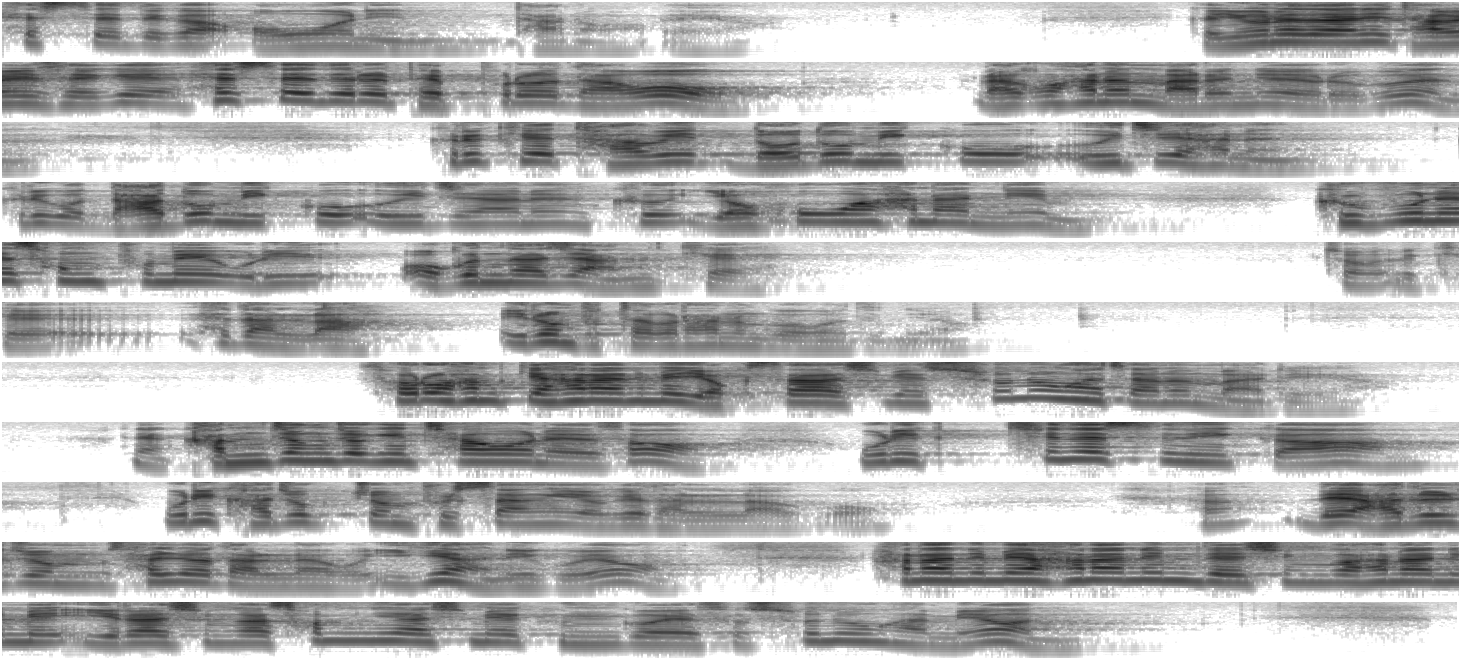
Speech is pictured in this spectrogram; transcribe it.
헤세드가 어원인 단어예요. 그러니까 요나단이 다윗에게 헤세드를 베풀어 다오 라고 하는 말은요, 여러분. 그렇게 다윗 너도 믿고 의지하는 그리고 나도 믿고 의지하는 그 여호와 하나님 그분의 성품에 우리 어긋나지 않게 좀 이렇게 해달라 이런 부탁을 하는 거거든요. 서로 함께 하나님의 역사하심에 순응하자는 말이에요. 그냥 감정적인 차원에서 우리 친했으니까 우리 가족 좀 불쌍히 여겨달라고 어? 내 아들 좀 살려달라고 이게 아니고요. 하나님의 하나님 되심과 하나님의 일하심과 섭리하심의 근거에서 순응하면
